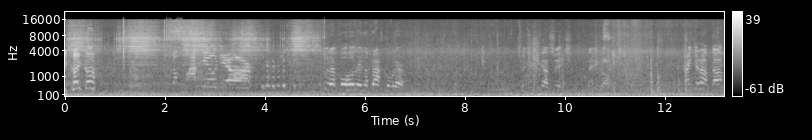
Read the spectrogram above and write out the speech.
Kaika! The fuck you, Jr. Do that pole holder in the back over there. Switch, yeah, switch. There you go. Crank it up, Doc.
